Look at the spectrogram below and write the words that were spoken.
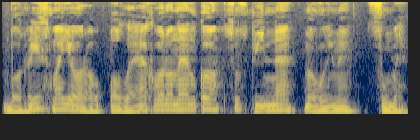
Борис Майоров, Олег Вороненко, Суспільне, Новини, Суми.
